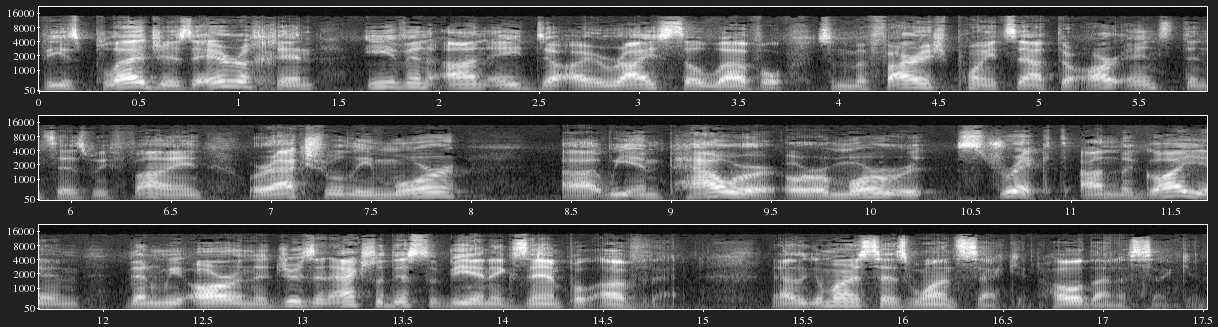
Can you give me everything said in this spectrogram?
these pledges, Erechin, even on a Dairaisa level. So the Mefarish points out there are instances we find where actually more uh, we empower or are more strict on the Goyim than we are on the Jews. And actually, this would be an example of that. Now, the Gemara says, one second. Hold on a second.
